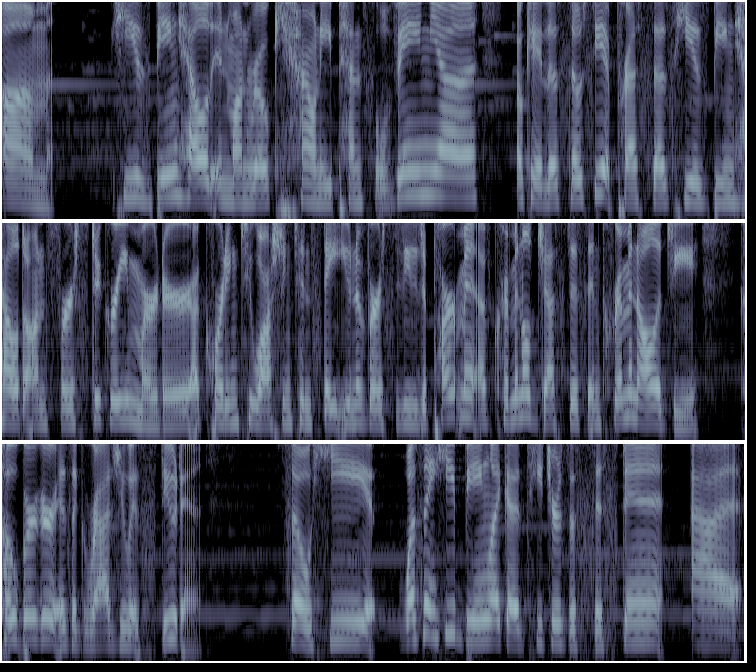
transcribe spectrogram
Um, he's being held in Monroe County, Pennsylvania. Okay, the Associate Press says he is being held on first degree murder, according to Washington State University Department of Criminal Justice and Criminology. Kohberger is a graduate student. So he wasn't he being like a teacher's assistant at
